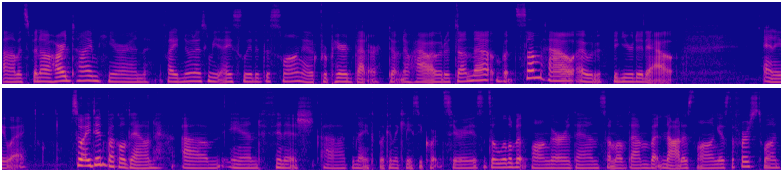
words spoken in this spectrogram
Um, it's been a hard time here, and if I'd known I was going to be isolated this long, I would have prepared better. Don't know how I would have done that, but somehow I would have figured it out. Anyway, so I did buckle down um, and finish uh, the ninth book in the Casey Cort series. It's a little bit longer than some of them, but not as long as the first one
